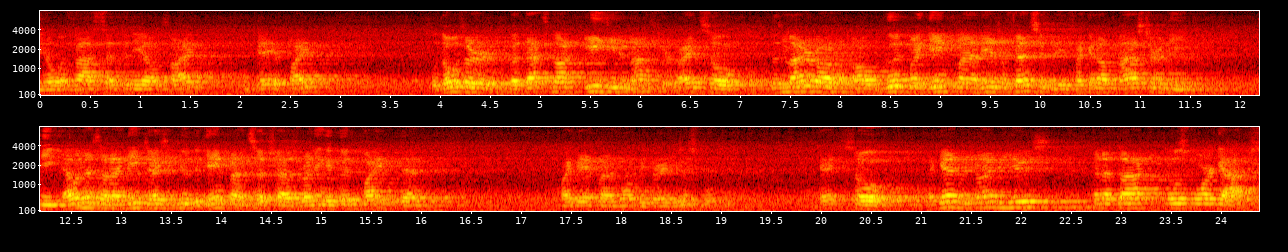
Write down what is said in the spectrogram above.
You know, a fast set to the outside, okay, a pipe. So those are, but that's not easy to master, right? So doesn't matter how, how good my game plan is offensively, if I cannot master the, the elements that I need to execute the game plan, such as running a good pipe, then my game plan won't be very useful. Okay, so again, we're trying to use and attack those four gaps,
